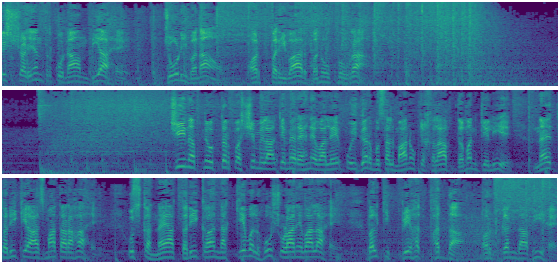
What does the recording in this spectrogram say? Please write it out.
इस षड्यंत्र को नाम दिया है, जोड़ी बनाओ और परिवार बनो प्रोग्राम। चीन अपने उत्तर पश्चिम इलाके में रहने वाले उइगर मुसलमानों के खिलाफ दमन के लिए नए तरीके आजमाता रहा है। उसका नया तरीका न केवल होश उड़ाने वाला है, बल्कि बेहद भद्दा और गंदा भी है।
